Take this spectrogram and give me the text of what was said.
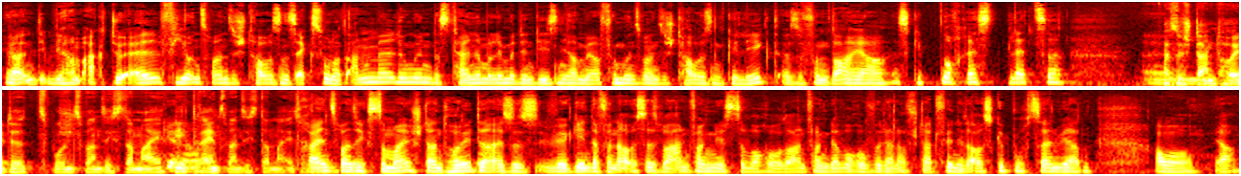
Ja, wir haben aktuell 24.600 Anmeldungen. Das Teilnehmerlimit in diesem Jahr haben wir auf 25.000 gelegt. Also von daher, es gibt noch Restplätze. Also Stand heute 22. Mai, genau. nee, 23. Mai. 23. Mai Stand heute. Also es, wir gehen davon aus, dass wir Anfang nächster Woche oder Anfang der Woche, wo der Lauf stattfindet, ausgebucht sein werden. Aber ja,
